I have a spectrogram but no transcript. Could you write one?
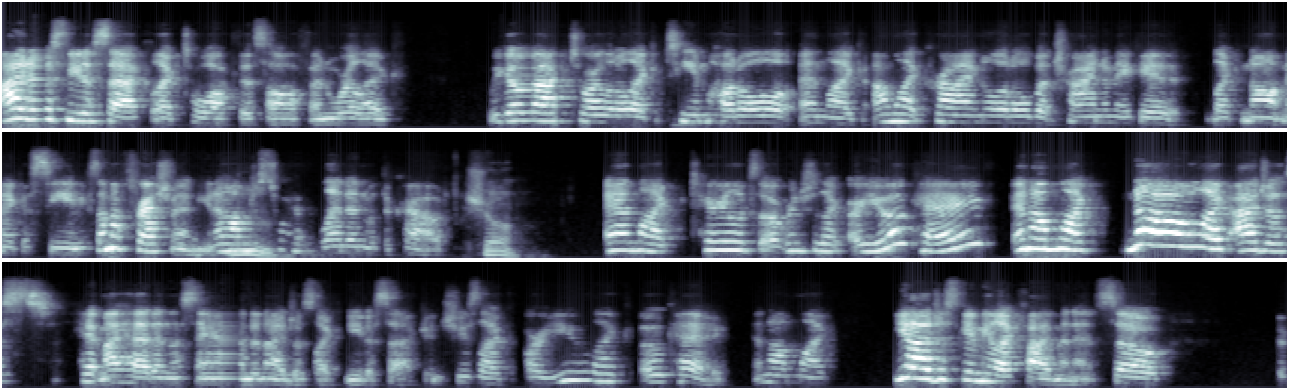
I just need a sec like to walk this off. And we're like, we go back to our little like team huddle, and like I'm like crying a little, but trying to make it like not make a scene because I'm a freshman. You know, I'm just trying to blend in with the crowd. sure And like Teri looks over and she's like, Are you okay? And I'm like, No, like I just hit my head in the sand and I just like need a sec. And she's like, Are you like okay? And I'm like, Yeah, just give me like five minutes. So the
